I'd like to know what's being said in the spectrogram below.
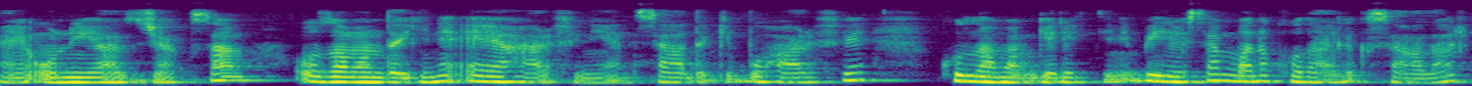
yani onu yazacaksam o zaman da yine E harfini yani sağdaki bu harfi kullanmam gerektiğini bilirsem bana kolaylık sağlar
